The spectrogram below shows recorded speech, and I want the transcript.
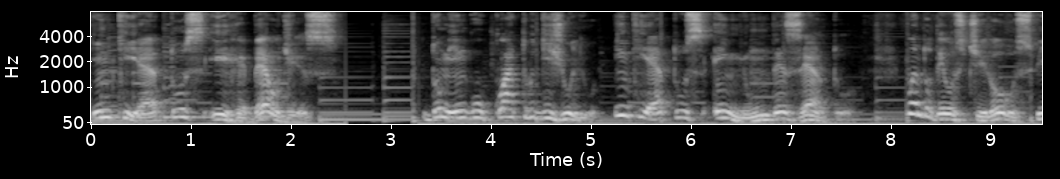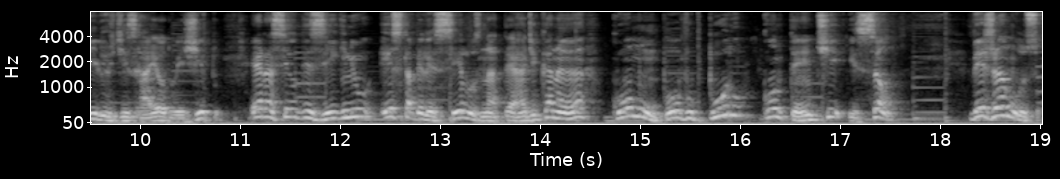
Inquietos e rebeldes. Domingo 4 de julho. Inquietos em um deserto. Quando Deus tirou os filhos de Israel do Egito, era seu desígnio estabelecê-los na terra de Canaã como um povo puro, contente e são. Vejamos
